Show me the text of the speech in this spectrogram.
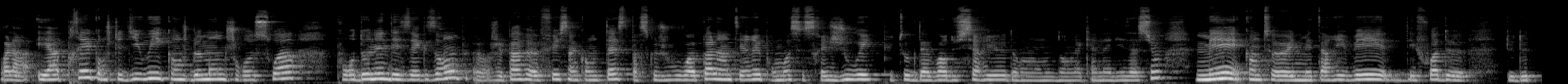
Voilà. Et après, quand je te dis oui, quand je demande, je reçois, pour donner des exemples, alors j'ai pas fait 50 tests parce que je ne vois pas l'intérêt. Pour moi, ce serait jouer plutôt que d'avoir du sérieux dans, la canalisation. Mais quand euh, il m'est arrivé des fois de, de,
